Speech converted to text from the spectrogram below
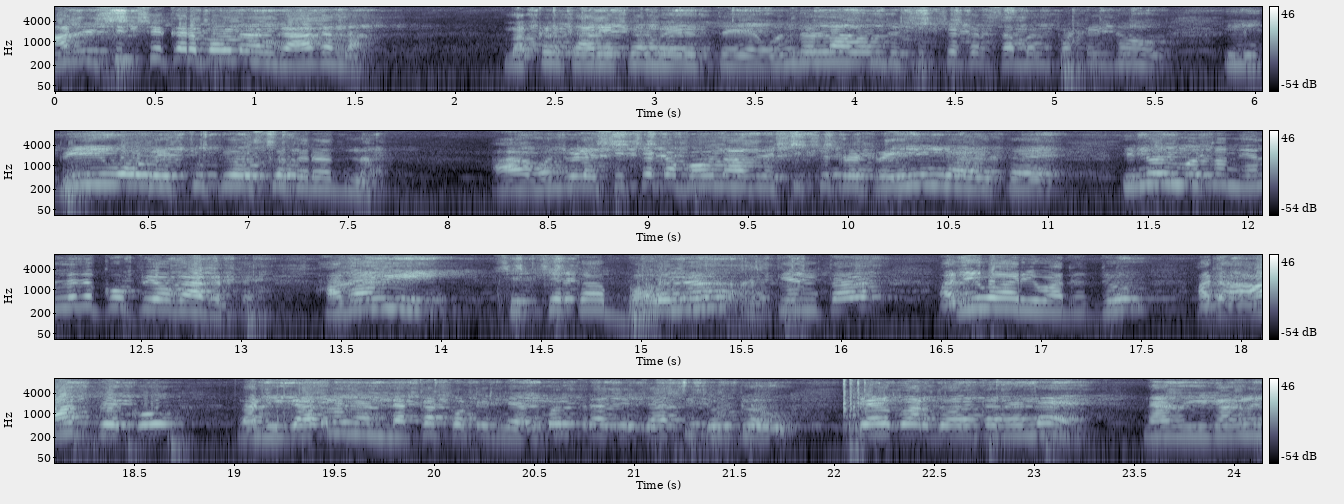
ಆದರೆ ಶಿಕ್ಷಕರ ಭವನ ಹಂಗಾಗಲ್ಲ. ಮಕ್ಕಳ ಕಾರ್ಯಕ್ರಮ ಇರುತ್ತೆ. ಒಂದಲ್ಲ ಒಂದು ಶಿಕ್ಷಕರ ಸಂಬಂಧಪಟ್ಟಿದ್ದು ಈ ಬಿ ಇ ಅವ್ರು ಹೆಚ್ಚು ಉಪಯೋಗಿಸ್ಕೋತಾರೆ ಅದನ್ನ ಆ ಒಂದು ವೇಳೆ ಶಿಕ್ಷಕ ಭವನ ಆದರೆ ಶಿಕ್ಷಕರ ಟ್ರೈನಿಂಗ್ ಆಗುತ್ತೆ. ಇನ್ನೊಂದು ಮತ್ತೊಂದು ಎಲ್ಲದಕ್ಕೂ ಉಪಯೋಗ ಆಗುತ್ತೆ. ಹಾಗಾಗಿ ಶಿಕ್ಷಕ ಭವನ ಅತ್ಯಂತ ಅನಿವಾರ್ಯವಾದದ್ದು. ಅದು ಆಗಬೇಕು. ನಾನು ಈಗಾಗಲೇ ನಾನು ಲೆಕ್ಕ ಕೊಟ್ಟಿದ್ದೀನಿ. ಹನುಮಂತರಾಜು ಜಾಸ್ತಿ ದುಡ್ಡು ಕೇಳಬಾರ್ದು ಅಂತಲೇ ನಾನು ಈಗಾಗಲೇ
